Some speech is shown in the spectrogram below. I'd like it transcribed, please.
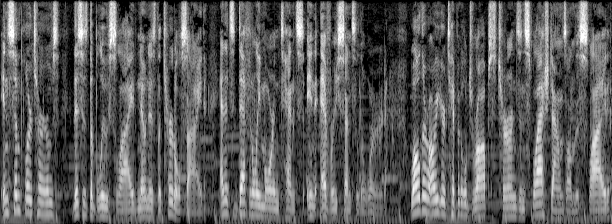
In simpler terms, this is the blue slide, known as the turtle side, and it's definitely more intense in every sense of the word. While there are your typical drops, turns, and splashdowns on this slide,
